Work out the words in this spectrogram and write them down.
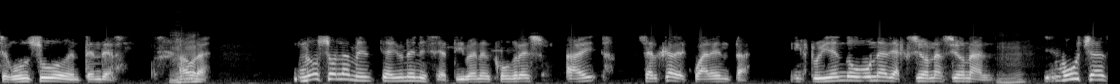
según su entender. Ahora, no solamente hay una iniciativa en el Congreso, hay cerca de 40, incluyendo una de Acción Nacional y muchas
